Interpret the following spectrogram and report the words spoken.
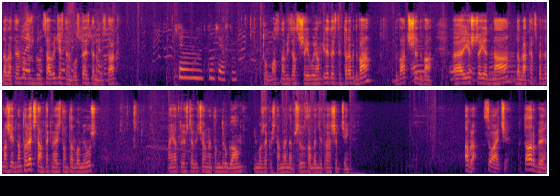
Dobra, ten Tu wóz już jeszcze- był cały. Gdzie tu jest ten jeszcze wóz? To jest ten wóz, 30 tak? W tym, w tym co jestem. Tu mocno widzę, strzeliwują. Ile to jest tych toreb? Dwa? Dwa, trzy, E, dwa. E, E, jeszcze jedna. Dobra, Kacper, ty masz jedną. To leć tam w takim razie tą torbą już. A ja tu jeszcze wyciągnę tą drugą i może jakoś tam będę przyrzucał, będzie trochę szybciej. Dobra, słuchajcie. Torby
